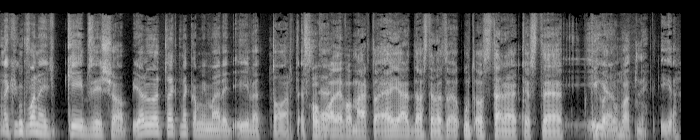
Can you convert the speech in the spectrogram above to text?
nekünk van egy képzés a jelölteknek, ami már egy évet tart. Ezt a el... Aleva Márta eljárt, de aztán, az, aztán elkezdte kihagyogatni. Igen.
